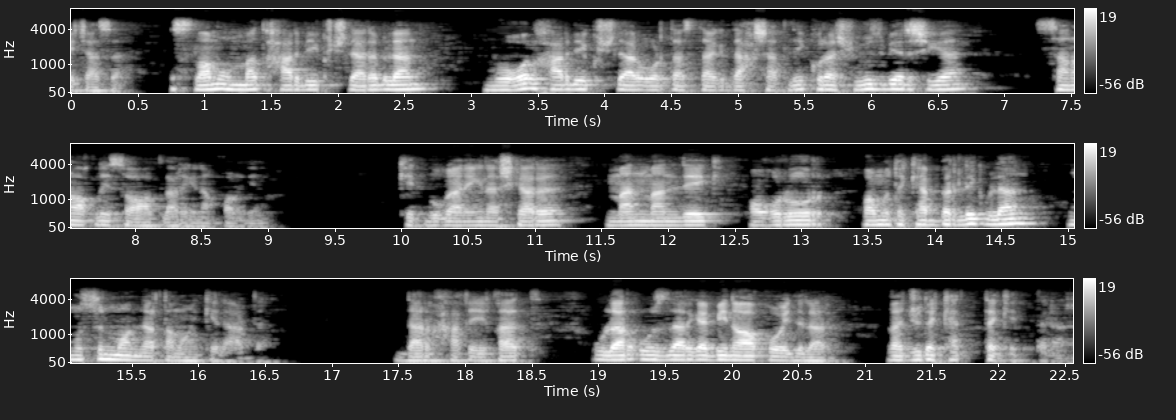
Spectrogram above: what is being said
kechasi islom ummat harbiy kuchlari bilan mo'g'ul harbiy kuchlari o'rtasidagi dahshatli kurash yuz berishiga sanoqli soatlargina qolgan. Ketbuganing lashkari manmanlik g'urur va mutakabbirlik bilan musulmonlar tomon kelardi. Darhaqiqat ular o'zlariga bino qo'ydilar va juda katta ketdilar.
